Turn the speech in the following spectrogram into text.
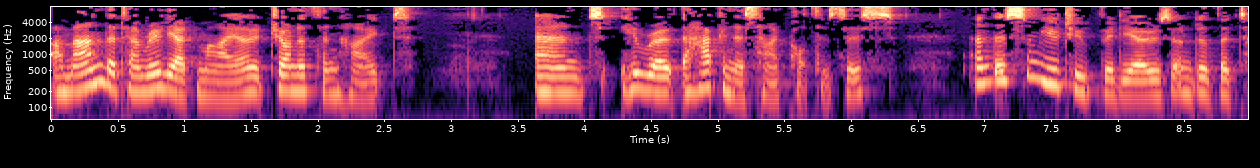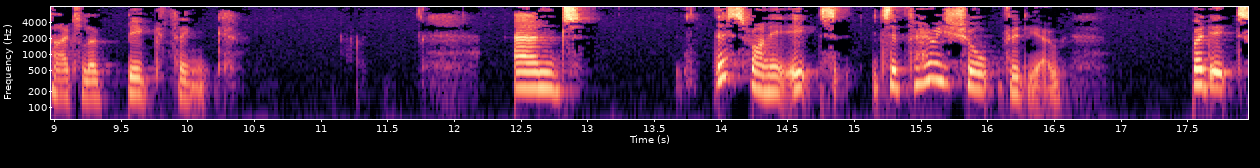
a man that I really admire, Jonathan Haidt, and he wrote The Happiness Hypothesis and there's some YouTube videos under the title of Big Think. And this one, it's, it's a very short video, but it's,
